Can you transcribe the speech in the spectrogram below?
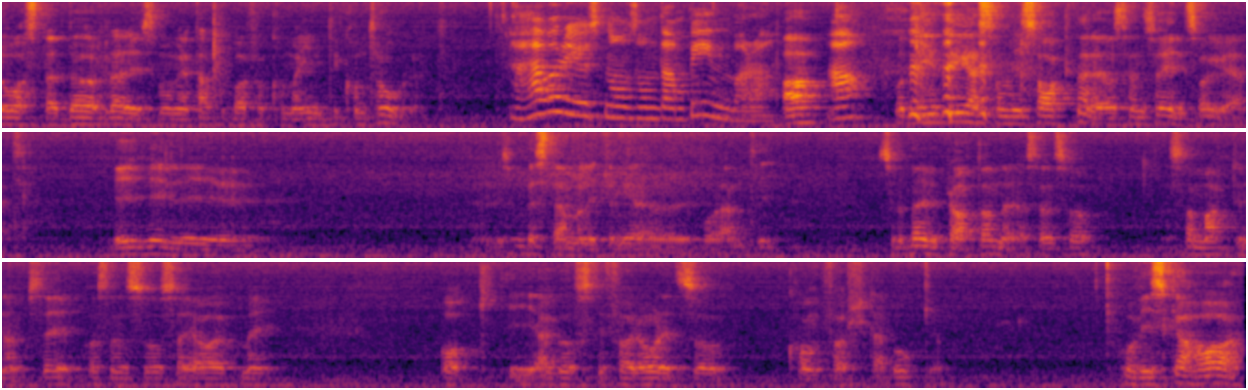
låsta dörrar i så många etapper bara för att komma in till kontoret. Ja, här var det just någon som damp in bara. Ja, Ja. och det är det som vi saknade och sen så insåg vi att vi ville ju liksom bestämma lite mer över vår tid. Så då började vi prata om det och sen så sa Martin upp sig och sen så sa jag upp mig. Och i augusti förra året så kom första boken. Och vi ska ha,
